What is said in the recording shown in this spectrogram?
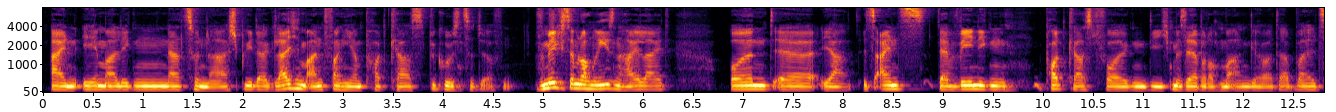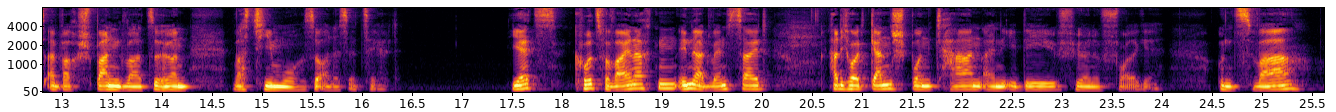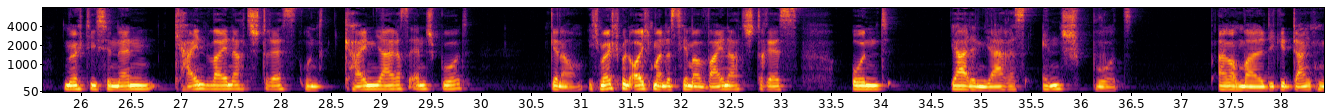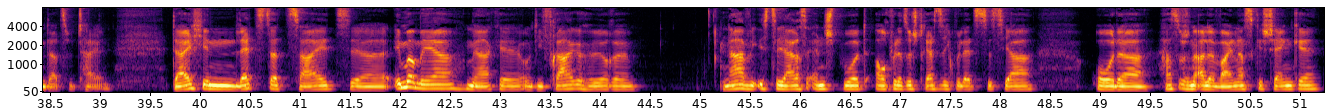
einen ehemaligen Nationalspieler gleich am Anfang hier im Podcast begrüßen zu dürfen. Für mich ist es immer noch ein Riesen-Highlight und äh, ja, ist eins der wenigen Podcast-Folgen, die ich mir selber noch mal angehört habe, weil es einfach spannend war zu hören, was Timo so alles erzählt. Jetzt, kurz vor Weihnachten, in der Adventszeit, hatte ich heute ganz spontan eine Idee für eine Folge. Und zwar möchte ich sie nennen, kein Weihnachtsstress und kein Jahresendspurt. Genau, ich möchte mit euch mal das Thema Weihnachtsstress und ja, den Jahresendspurt einfach mal die Gedanken dazu teilen. Da ich in letzter Zeit äh, immer mehr merke und die Frage höre, na, wie ist der Jahresendspurt? Auch wieder so stressig wie letztes Jahr? Oder hast du schon alle Weihnachtsgeschenke?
